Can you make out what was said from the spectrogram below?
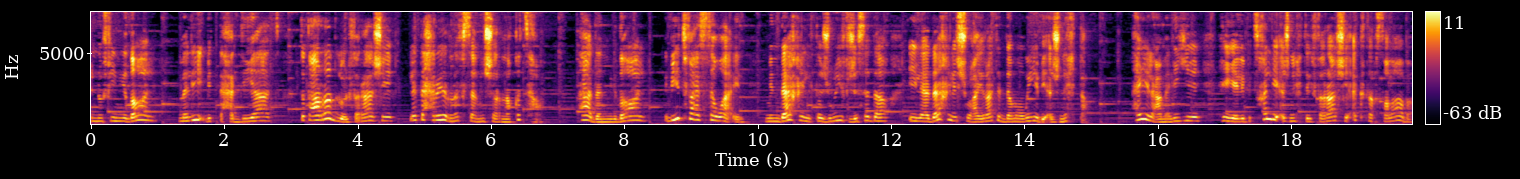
إنه في نضال مليء بالتحديات تتعرض له الفراشة لتحرير نفسها من شرنقتها. هذا النضال بيدفع السوائل من داخل تجويف جسدها إلى داخل الشعيرات الدموية بأجنحتها هي العملية هي اللي بتخلي أجنحة الفراشة أكثر صلابة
